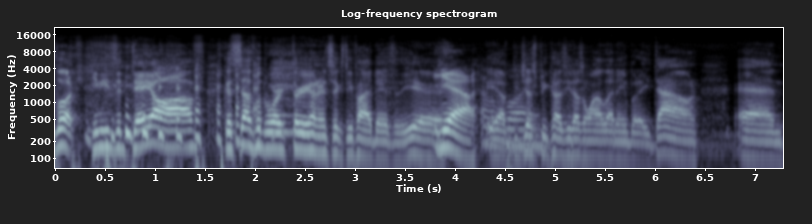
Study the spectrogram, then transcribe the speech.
look he needs a day off because Seth would work 365 days of the year Yeah. Oh, yeah, boy. just because he doesn't want to let anybody down. And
